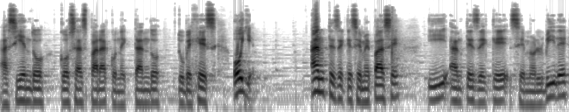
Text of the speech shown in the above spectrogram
haciendo cosas para conectando tu vejez. Oye, antes de que se me pase y antes de que se me olvide,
